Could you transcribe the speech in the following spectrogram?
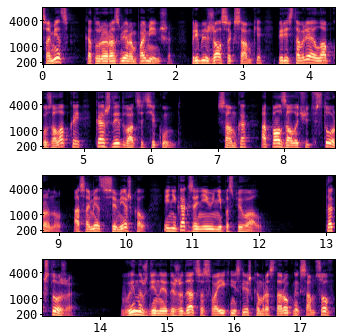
Самец, который размером поменьше, приближался к самке, переставляя лапку за лапкой каждые 20 секунд. Самка отползала чуть в сторону, а самец все мешкал и никак за нею не поспевал. Так что же? Вынужденные дожидаться своих не слишком расторопных самцов,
